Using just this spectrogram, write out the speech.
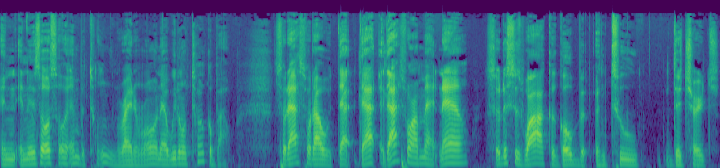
And and there's also in between right and wrong that we don't talk about. So that's what I would that that that's where I'm at now. So this is why I could go into the church.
